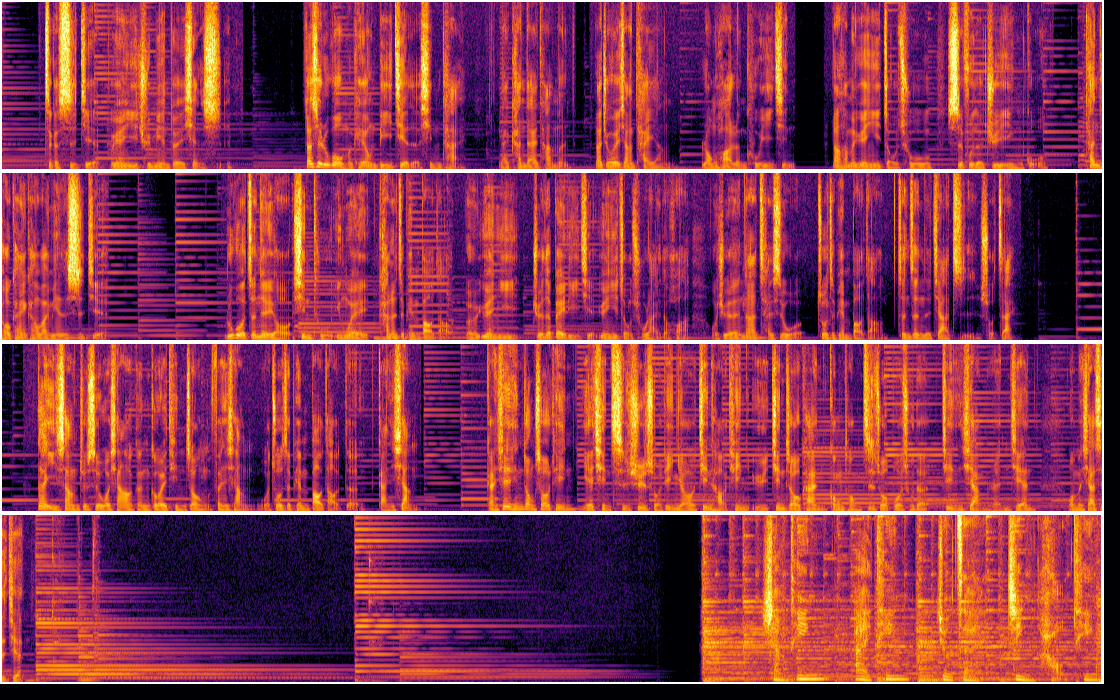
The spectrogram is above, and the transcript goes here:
这个世界，不愿意去面对现实。但是，如果我们可以用理解的心态来看待他们，那就会像太阳融化冷酷意境。让他们愿意走出师傅的巨婴国，探头看一看外面的世界。如果真的有信徒因为看了这篇报道而愿意觉得被理解，愿意走出来的话，我觉得那才是我做这篇报道真正的价值所在。那以上就是我想要跟各位听众分享我做这篇报道的感想。感谢听众收听，也请持续锁定由静好听与静周刊共同制作播出的《镜像人间》，我们下次见。想听爱听，就在静好听。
